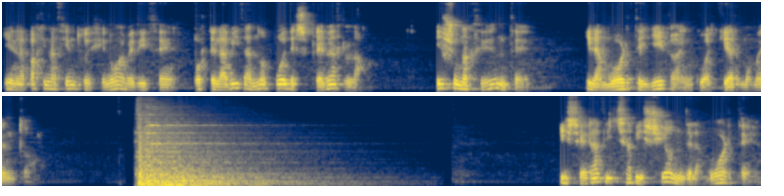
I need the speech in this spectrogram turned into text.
Y en la página 119 dice, porque la vida no puedes preverla, es un accidente y la muerte llega en cualquier momento. Y será dicha visión de la muerte,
